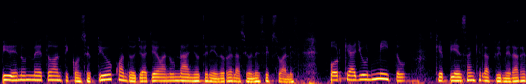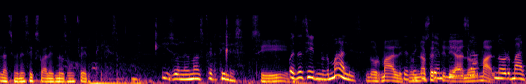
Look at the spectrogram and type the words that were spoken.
piden un método anticonceptivo cuando ya llevan un año teniendo relaciones sexuales, porque hay un mito que piensan que las primeras relaciones sexuales no son fértiles. Y son las más fértiles. Sí. Es decir, normales. Normales, una fertilidad normal. Normal.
